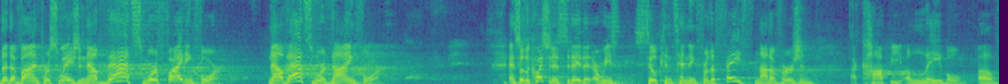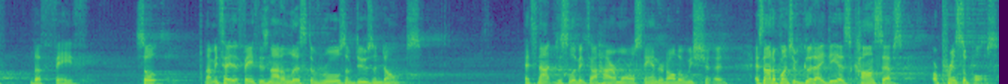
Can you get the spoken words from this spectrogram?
the divine persuasion. Now that's worth fighting for. Now that's worth dying for. And so the question is today that are we still contending for the faith, not a version, a copy, a label of the faith? So let me tell you that faith is not a list of rules of do's and don'ts. It's not just living to a higher moral standard, although we should. It's not a bunch of good ideas, concepts, or principles.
